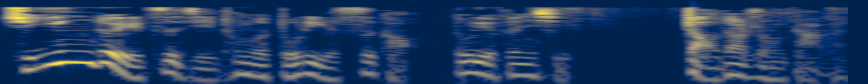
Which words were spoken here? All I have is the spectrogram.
去应对自己，通过独立的思考、独立分析，找到这种答案。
